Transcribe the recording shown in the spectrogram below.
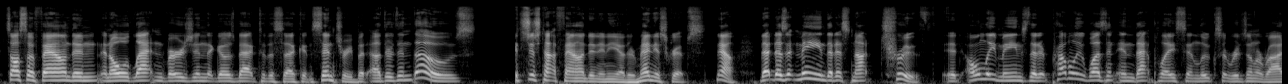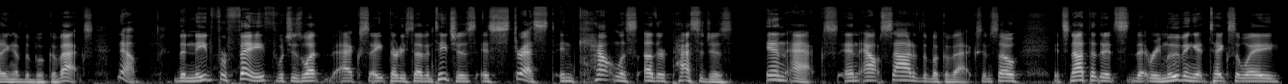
It's also found in an old Latin version that goes back to the second century, but other than those, it's just not found in any other manuscripts. Now, that doesn't mean that it's not truth. It only means that it probably wasn't in that place in Luke's original writing of the book of Acts. Now, the need for faith, which is what Acts 8:37 teaches, is stressed in countless other passages in Acts and outside of the book of Acts. And so, it's not that it's that removing it takes away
